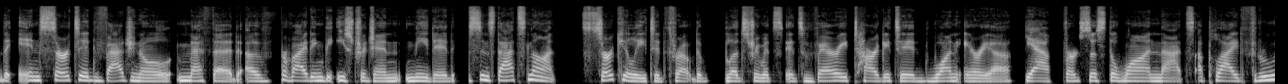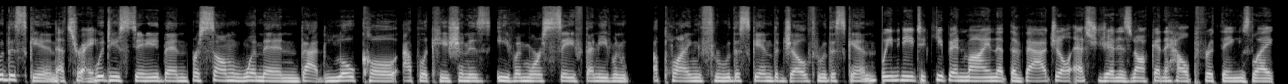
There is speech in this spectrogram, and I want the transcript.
the inserted vaginal method of providing the estrogen needed, since that's not circulated throughout the bloodstream, it's, it's very targeted one area Yeah, versus the one that's applied through the skin. that's right. Would you say then for some women that local application is even more safe than even applying through the skin, the gel through the skin? we need to keep in mind that the vaginal estrogen is not going to help for things like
